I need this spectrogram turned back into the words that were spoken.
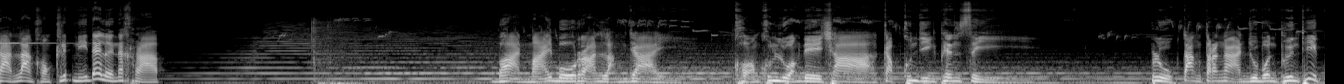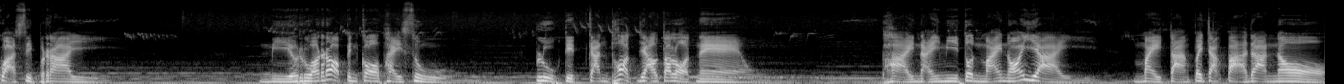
ด้านล่างของคลิปนี้ได้เลยนะครับ บ้านไม้โบราณหลังใหญ่ ของคุณหลวงเดชากับคุณหญิงเพนสี ปลูกตั้งตระหง่านอยู่บนพื้นที่กว่าสิบไร่ มีรั้วรอบเป็นกอไผ่สูง ปลูกติดกันทอดยาวตลอดแนว ภายในมีต้นไม้น้อยใหญ่ ไม่ต่างไปจากป่าด้านนอก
